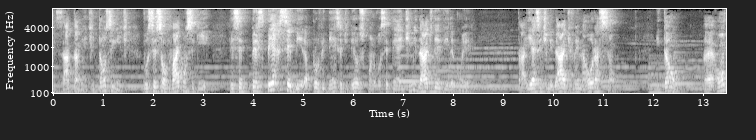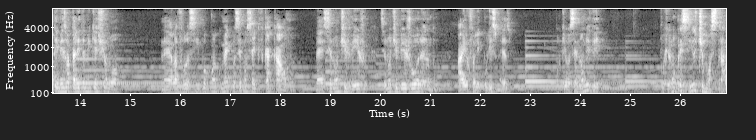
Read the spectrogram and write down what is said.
Exatamente. Então é o seguinte, você só vai conseguir perceber a providência de Deus quando você tem a intimidade devida com Ele. Tá? E essa intimidade vem na oração. Então, é, ontem mesmo a Thalita me questionou. Né? Ela falou assim, como é que você consegue ficar calmo né? se eu não te vejo, se eu não te vejo orando? Aí eu falei, por isso mesmo. Porque você não me vê. Porque eu não preciso te mostrar.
